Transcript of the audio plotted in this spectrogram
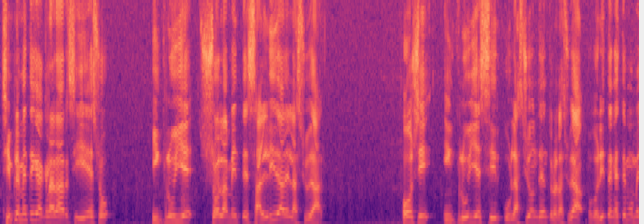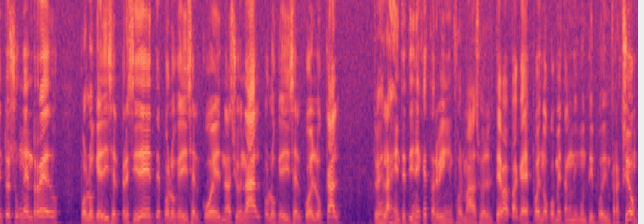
simplemente hay que aclarar si eso incluye solamente salida de la ciudad o si incluye circulación dentro de la ciudad. Porque ahorita en este momento es un enredo por lo que dice el presidente, por lo que dice el COE nacional, por lo que dice el COE local. Entonces la gente tiene que estar bien informada sobre el tema para que después no cometan ningún tipo de infracción.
